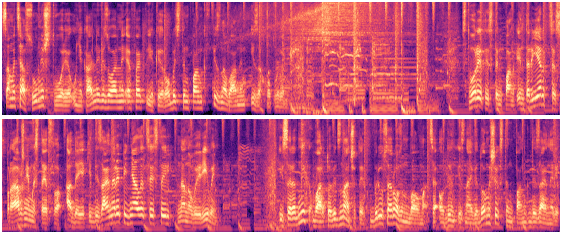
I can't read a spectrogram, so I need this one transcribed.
Саме ця суміш створює унікальний візуальний ефект, який робить стимпанк впізнаваним і захопливим. Створити стимпанк інтер'єр це справжнє мистецтво, а деякі дизайнери підняли цей стиль на новий рівень. І серед них варто відзначити Брюса Розенбаума це один із найвідоміших стимпанк-дизайнерів.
